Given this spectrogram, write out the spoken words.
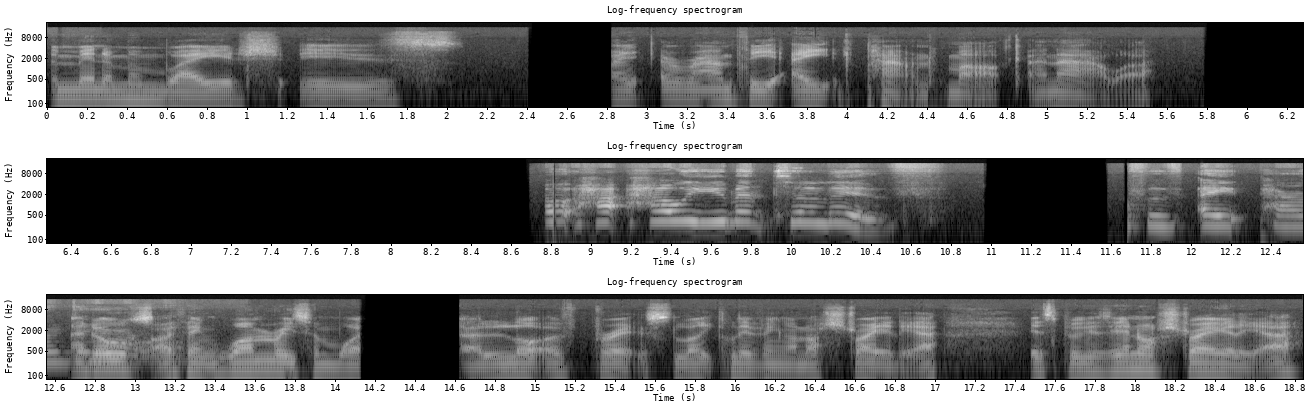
the minimum wage is around the eight pound mark an hour. How, how, how are you meant to live off of eight pounds? And an also, hour? I think one reason why a lot of Brits like living in Australia is because in Australia,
